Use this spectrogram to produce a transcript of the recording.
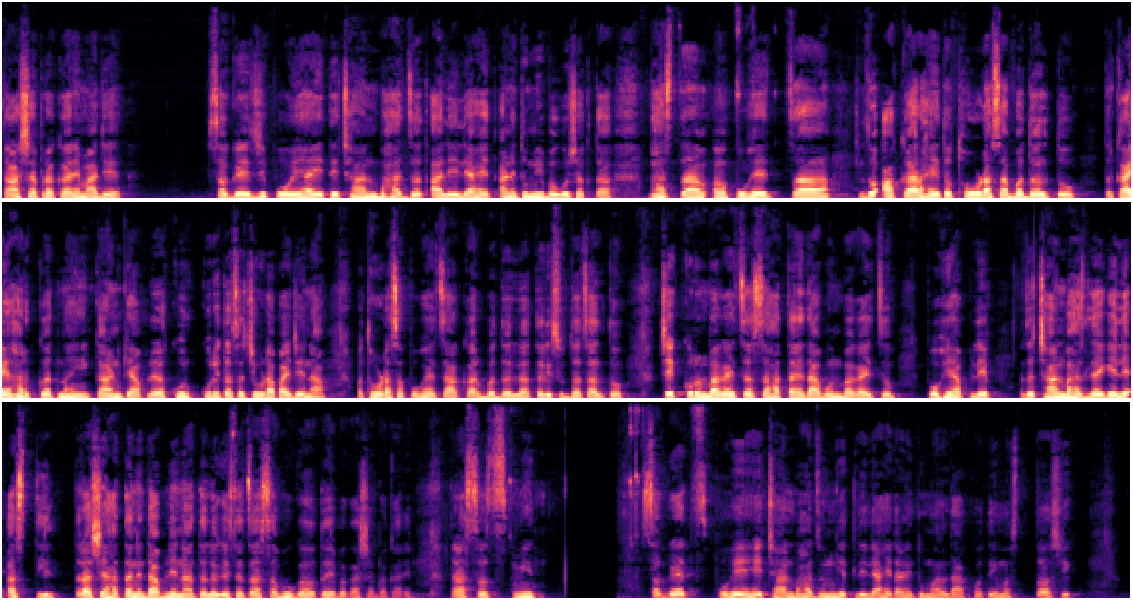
तर अशा प्रकारे माझे सगळे जे पोहे आहेत ते छान भाजत आलेले आहेत आणि तुम्ही बघू शकता भाजता पोहेचा जो आकार आहे तो थोडासा बदलतो. तर काही हरकत नाही कारण की आपल्याला कुरकुरीत असा चिवडा पाहिजे ना. मग थोडासा पोह्याचा आकार बदलला तरीसुद्धा चालतो. चेक करून बघायचं असं हाताने दाबून बघायचं. पोहे आपले जर छान भाजले गेले असतील तर असे हाताने दाबले ना तर लगेच त्याचा असा भुगा होतो. हे बघा अशा प्रकारे. तर असंच मी सगळेच पोहे हे छान भाजून घेतलेले आहेत आणि तुम्हाला दाखवते. मस्त असे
